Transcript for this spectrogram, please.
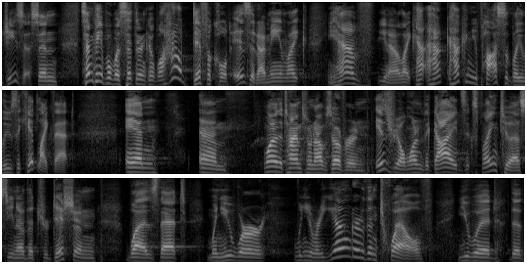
Jesus. And some people would sit there and go, well, how difficult is it? I mean, like, you have, you know, like, how, how, how can you possibly lose a kid like that? And um, one of the times when I was over in Israel, one of the guides explained to us, you know, the tradition was that when you were when you were younger than 12, you would the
